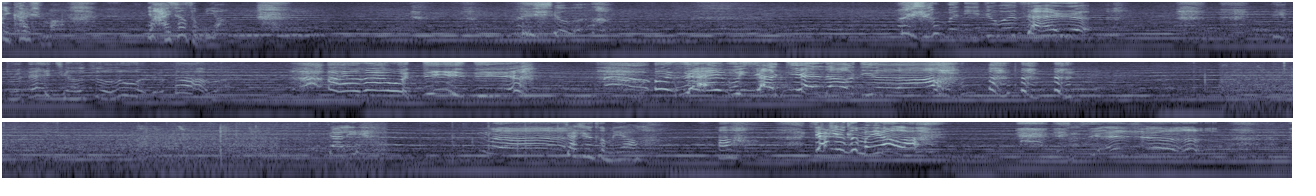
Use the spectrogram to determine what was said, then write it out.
你看什么？你还想怎么样？为什么？为什么你这么残忍？你不但抢走了我的爸爸，还害我弟弟！我再也不想见到你了。佳丽，妈，嘉诚怎么样了？啊，嘉诚怎么样了？嘉诚，你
